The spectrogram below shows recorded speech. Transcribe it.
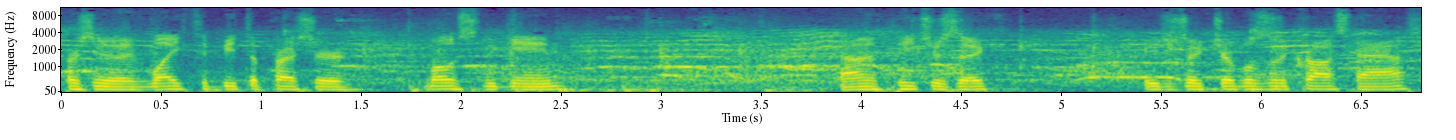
person who they'd like to beat the pressure most of the game. Down to Petrzik. Petrzik dribbles it across half.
